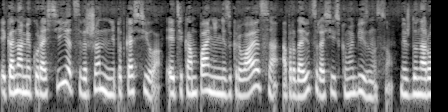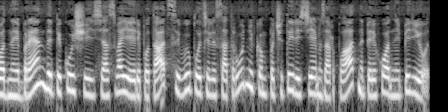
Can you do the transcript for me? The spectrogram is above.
Экономику России это совершенно не подкосило. Эти компании не закрываются, а продаются российскому бизнесу. Международные бренды, пекущиеся о своей репутации, выплатили сотрудникам по 4-7 зарплат на переходный период.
